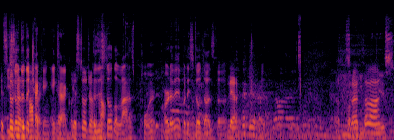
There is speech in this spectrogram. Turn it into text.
It's you still still do the conflict. checking Yeah, exactly. it's still because the it's still the last point part of it, but it still does the. Yeah. That's what I thought. He is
